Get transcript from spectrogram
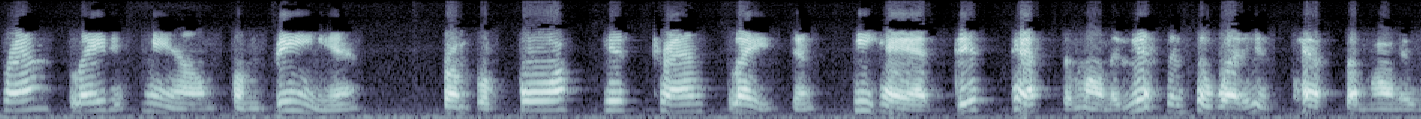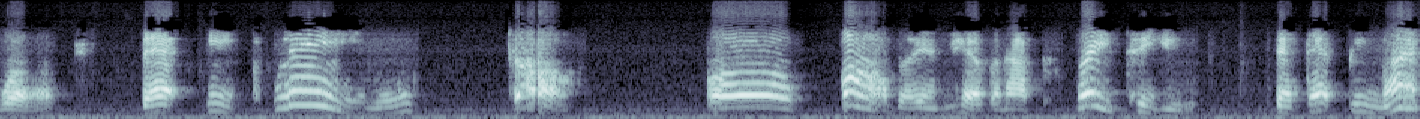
translated him from being, from before his translation, he had this testimony. Listen to what his testimony was. That he pleased God. Oh, Father in heaven, I pray to you that that be my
